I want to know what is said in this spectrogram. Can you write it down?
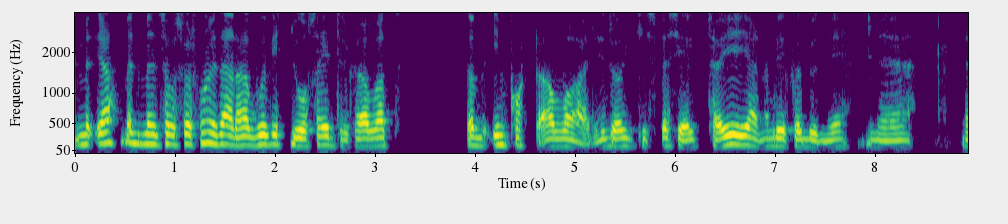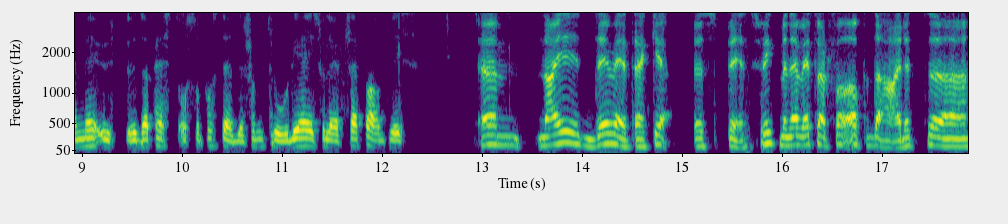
men, ja, men, men spørsmålet er da hvorvidt du også har inntrykk av at import av varer, og ikke spesielt tøy, gjerne blir forbundet med, med, med utbrudd av pest også på steder som tror de har isolert seg på annet vis. Um, nei, det vet jeg ikke eh, spesifikt, men jeg vet i hvert fall at det er et eh,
